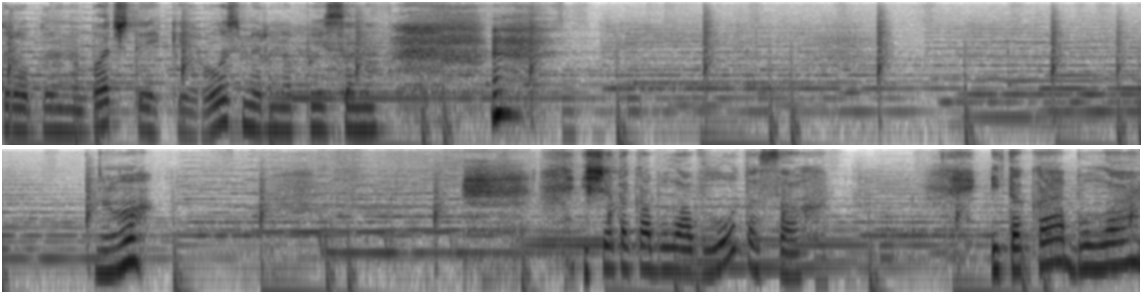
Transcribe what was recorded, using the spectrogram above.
зроблено, бачите, який розмір написано. О! І ще така була в лотосах, і така була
